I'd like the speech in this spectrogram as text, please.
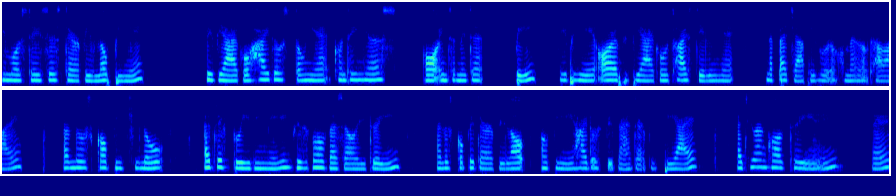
hemostasis therapy လုပ်ပြီးရင် PPI ကို high dose 3 ရက် continuous or intermittent ပေး ပေးပြီးရင် oral PPI ကို twice daily နဲ့ 2 ပတ်ကြာပေးဖို့ recommend လုပ်ထားပါတယ် endoscopy ကြည့်လို့ active bleeding တွေ visible vessel တွေတွေ့ရင် endoscopic therapy လုပ် လုပ်ပြီးရင် high dose PPI therapy ပေးရတယ် adherent clot တွေ့ရင် လည်း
